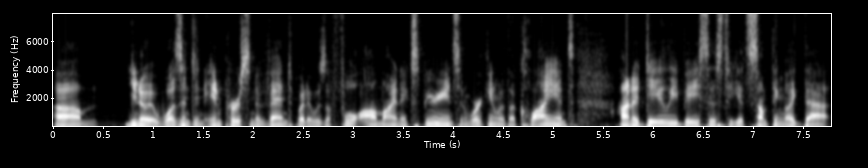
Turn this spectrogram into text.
um, you know, it wasn't an in-person event, but it was a full online experience and working with a client on a daily basis to get something like that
